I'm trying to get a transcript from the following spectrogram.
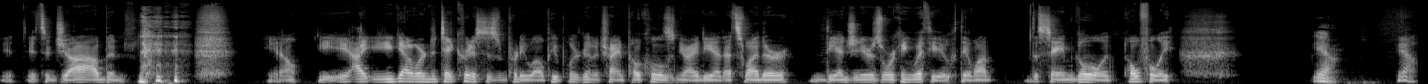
it, it's a job, and you know, you, I, you got to learn to take criticism pretty well. People are going to try and poke holes in your idea. That's why they're the engineers working with you. They want the same goal, and hopefully. Yeah. Yeah.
